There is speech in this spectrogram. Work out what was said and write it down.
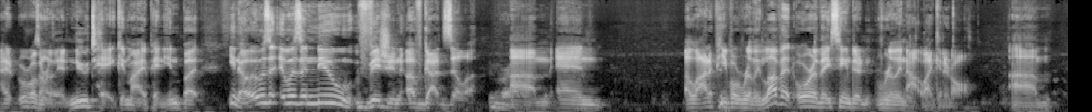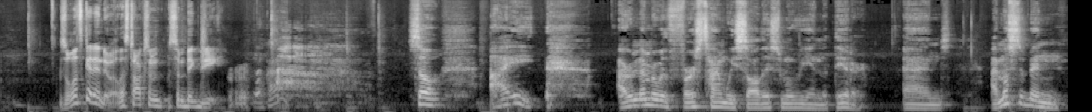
It wasn't really a new take in my opinion, but you know, it was it was a new vision of Godzilla, Right. um, and a lot of people really love it, or they seem to really not like it at all. Um, So let's get into it. Let's talk some some Big G. So I I remember the first time we saw this movie in the theater, and I must have been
